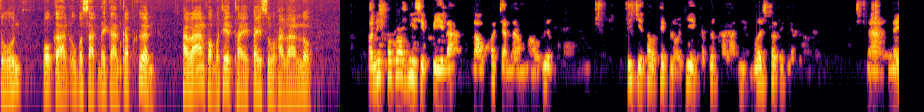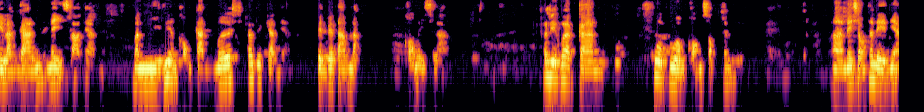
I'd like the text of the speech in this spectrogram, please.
ศูนย์ โอกาสอุปสรรคในการขับเคลื่อนหาล้านของประเทศไทยไปสู่หาล้านโลก ตอนนี้ครบรอบ 20 ปีละ เราก็จะนำเอาเรื่องของดิจิทัลเทคโนโลยีกับเรื่องฮาลาลเนี่ยเมิร์จเข้าด้วยกันนะในหลักการในอิสลามเนี่ยมันมีเรื่องของการเมิร์จเข้าด้วยกันเนี่ยเป็นไปตามหลักของอิสลามเขาเรียกว่าการควบรวมของสองทะเลอ่า ในสองทะเลเนี่ย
